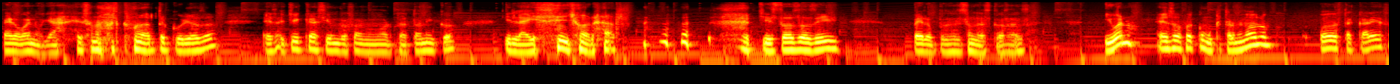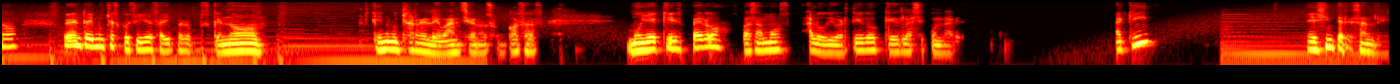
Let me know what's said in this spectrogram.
Pero bueno, ya, eso nada más como dato curioso. Esa chica siempre fue mi amor platónico y la hice llorar. Chistoso, sí. Pero pues esas son las cosas. Y bueno, eso fue como que terminó. Puedo destacar eso. Obviamente hay muchas cosillas ahí, pero pues que no tiene mucha relevancia, no son cosas muy X, pero pasamos a lo divertido que es la secundaria. Aquí es interesante,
